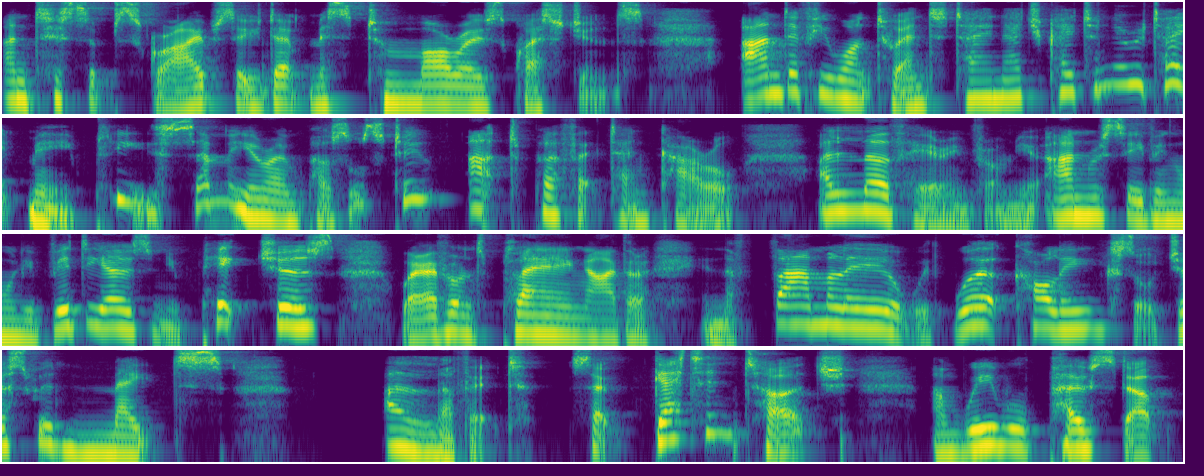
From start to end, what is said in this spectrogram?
and to subscribe so you don't miss tomorrow's questions. And if you want to entertain, educate, and irritate me, please send me your own puzzles to at Perfect 10 Carol. I love hearing from you and receiving all your videos and your pictures where everyone's playing either in the family or with work colleagues or just with mates. I love it. So get in touch and we will post up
